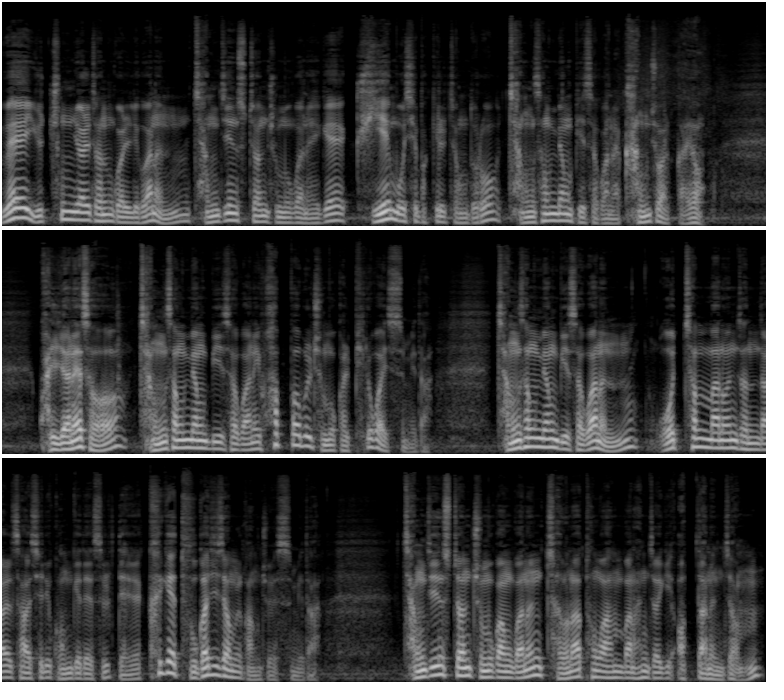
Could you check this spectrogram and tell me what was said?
왜 유충렬 전 관리관은 장진수 전 주무관에게 귀에 못이 박힐 정도로 장성명 비서관을 강조할까요? 관련해서 장성명 비서관의 화법을 주목할 필요가 있습니다. 장성명 비서관은 5천만 원 전달 사실이 공개됐을 때 크게 두 가지 점을 강조했습니다. 장진수 전 주무관과는 전화 통화 한번한 적이 없다는 점,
